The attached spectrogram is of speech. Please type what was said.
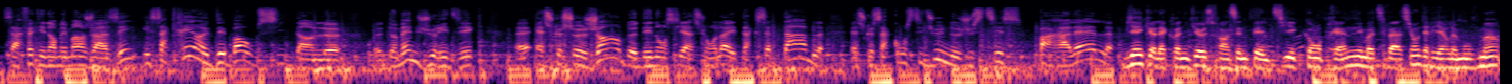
Ça a fait énormément jaser et ça crée un débat aussi dans le domaine juridique. Euh, est-ce que ce genre de dénonciation-là est acceptable? Est-ce que ça constitue une justice parallèle? Bien que la chroniqueuse Francine Pelletier comprenne les motivations derrière le mouvement,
